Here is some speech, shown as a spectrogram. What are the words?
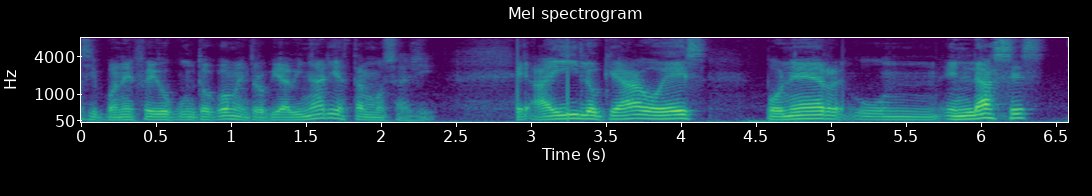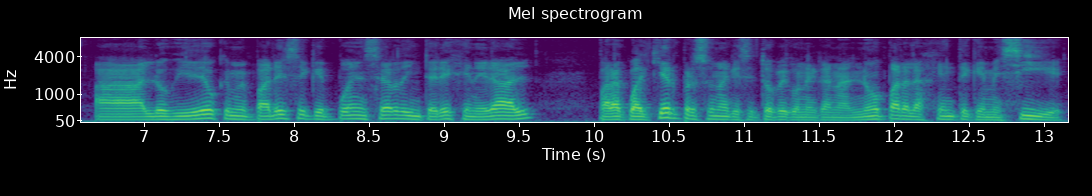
si pones facebook.com Entropía Binaria, estamos allí. Eh, ahí lo que hago es poner un, enlaces a los videos que me parece que pueden ser de interés general para cualquier persona que se tope con el canal, no para la gente que me sigue.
